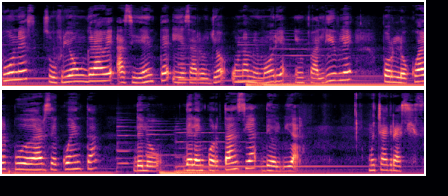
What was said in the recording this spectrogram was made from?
Funes sufrió un grave accidente y desarrolló una memoria infalible, por lo cual pudo darse cuenta de, lo, de la importancia de olvidar. Muchas gracias.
